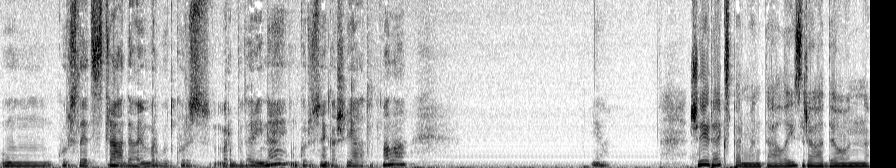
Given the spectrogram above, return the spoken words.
un kuras lietas strādāja, un varbūt kuras varbūt arī nē, un kuras vienkārši jāatrod malā. Jā. Šī ir eksperimentāla izrāde, un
